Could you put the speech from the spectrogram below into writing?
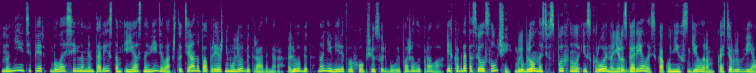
но Ния теперь была сильным менталистом и ясно видела, что Тиана по-прежнему любит Радомира. Любит, но не верит в их общую судьбу и, пожалуй, права. Их когда-то свел случай. Влюбленность вспыхнула искрой, но не разгорелась, как у них с Геллером в костер любви, а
